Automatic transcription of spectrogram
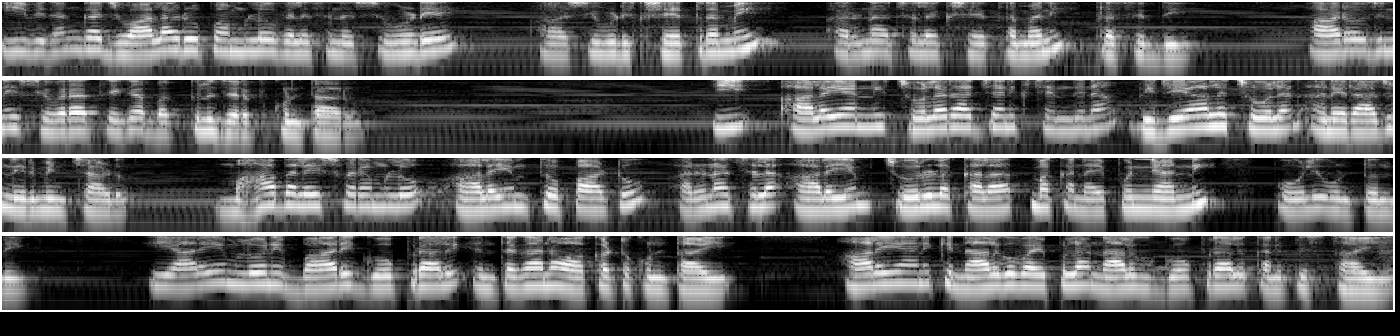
ఈ విధంగా జ్వాలా రూపంలో వెలిసిన శివుడే ఆ శివుడి క్షేత్రమే అరుణాచల క్షేత్రమని ప్రసిద్ధి. ఆ రోజునే శివరాత్రిగా భక్తులు జరుపుకుంటారు. ఈ ఆలయాన్ని చోళరాజ్యానికి చెందిన విజయాల చోళన్ అనే రాజు నిర్మించాడు. మహాబలేశ్వరంలో ఆలయంతో పాటు అరుణాచల ఆలయం చోళుల కళాత్మక నైపుణ్యాన్ని పోలి ఉంటుంది. ఈ ఆలయంలోని భారీ గోపురాలు ఎంతగానో ఆకట్టుకుంటాయి. ఆలయానికి నాలుగు వైపులా నాలుగు గోపురాలు కనిపిస్తాయి.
